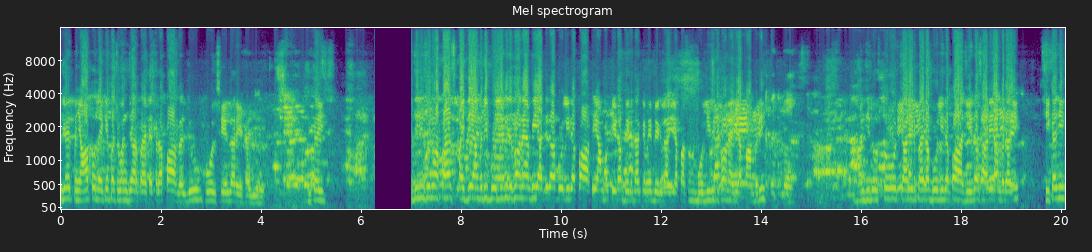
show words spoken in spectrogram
ਠੀਕ ਹੈ 50 ਤੋਂ ਲੈ ਕੇ 55 ਰੁਪਏ ਤੱਕ ਦਾ ਭਾਅ ਮਿਲ ਜੂ ਹੋਲਸੇਲ ਦਾ ਰੇਟ ਆ ਜੀ ਇਹ। ਠੀਕ ਹੈ ਜੀ। ਜੀ ਜੀ, ਤੁਹਾਨੂੰ ਆਪਾਂ ਸਪੈਦੇ ਅੰਬ ਦੀ ਬੋਲੀ ਵੀ ਦਿਖਾਉਣਾ ਆ ਵੀ ਅੱਜ ਦਾ ਬੋਲੀ ਦਾ ਭਾਅ ਤੇ ਅੰਬ ਕਿਹੜਾ ਵਿਕਦਾ, ਕਿਵੇਂ ਵਿਕਦਾ ਜੀ, ਆਪਾਂ ਤੁਹਾਨੂੰ ਬੋਲੀ ਵੀ ਦਿਖਾਉਣਾ ਜੀ ਆਪਾਂ ਅੰਬ ਦੀ। ਹਾਂਜੀ ਦੋਸਤੋ 40 ਰੁਪਏ ਦਾ ਬੋਲੀ ਦਾ ਭਾਅ ਜੀ, ਇਹਦਾ ਸਾਰੇ ਅੰਬ ਦਾ ਜੀ। ਠੀਕ ਹੈ ਜੀ?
